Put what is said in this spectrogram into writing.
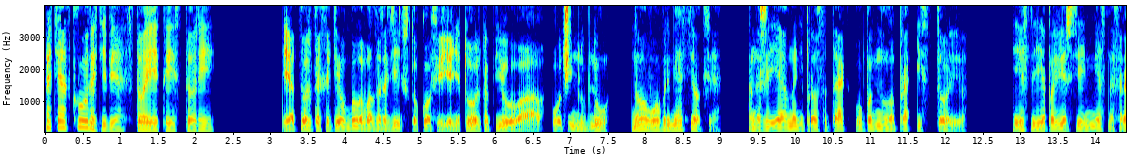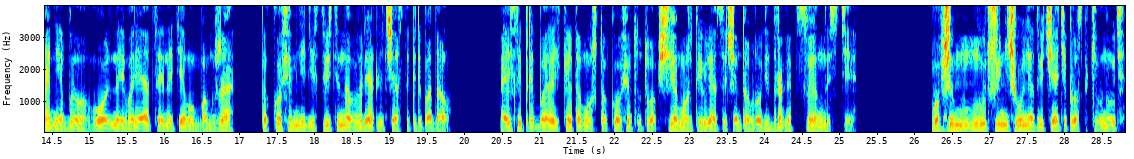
Хотя откуда тебе с твоей-то историей?» Я только хотел было возразить, что кофе я не только пью, а очень люблю, но вовремя осекся. Она же явно не просто так упомянула про историю. Если я, по версии местных, ранее был вольной вариацией на тему бомжа, то кофе мне действительно вряд ли часто перепадал. А если прибавить к этому, что кофе тут вообще может являться чем-то вроде драгоценности, в общем, лучше ничего не отвечать и просто кивнуть.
